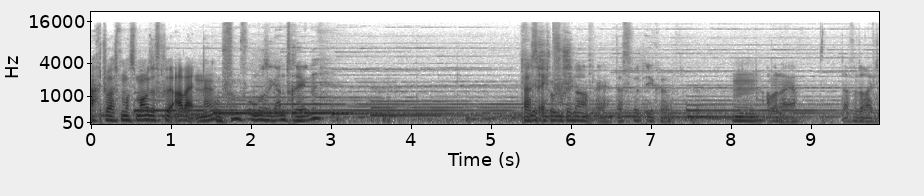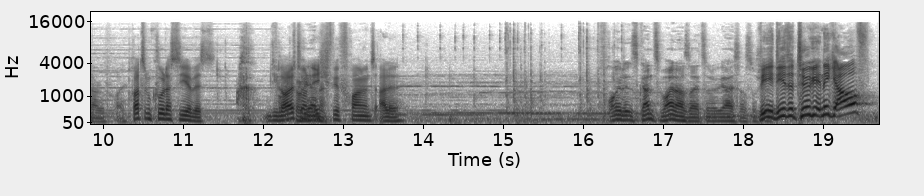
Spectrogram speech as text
Ach, du hast, musst morgen so früh arbeiten, ne? Um 5 Uhr muss ich antreten. Das ist echt Stunden früh. Schlaf, ey. Das wird ekelhaft. Aber naja, dafür drei Tage frei. Trotzdem cool, dass du hier bist. Ach, die Leute und gerne. ich, wir freuen uns alle. Freude ist ganz meinerseits, oder wie heißt das so? Wie, diese Tür geht nicht auf?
